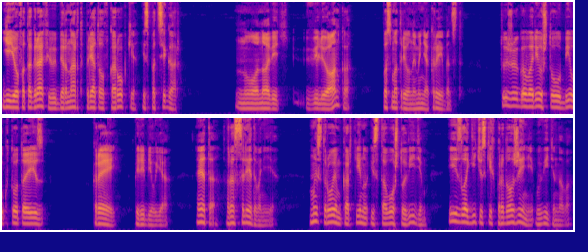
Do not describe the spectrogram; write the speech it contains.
Ее фотографию Бернард прятал в коробке из-под сигар. «Но она ведь Виллианка?» – посмотрел на меня Крейбенст. «Ты же говорил, что убил кто-то из...» «Крей», – перебил я. «Это расследование. Мы строим картину из того, что видим, и из логических продолжений увиденного.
